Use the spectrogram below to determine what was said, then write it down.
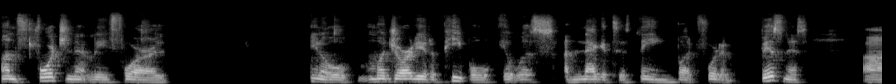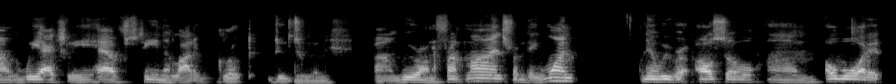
unfortunately for you know majority of the people it was a negative thing but for the business um, we actually have seen a lot of growth due to mm-hmm. it. Um, we were on the front lines from day one. Then we were also um, awarded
